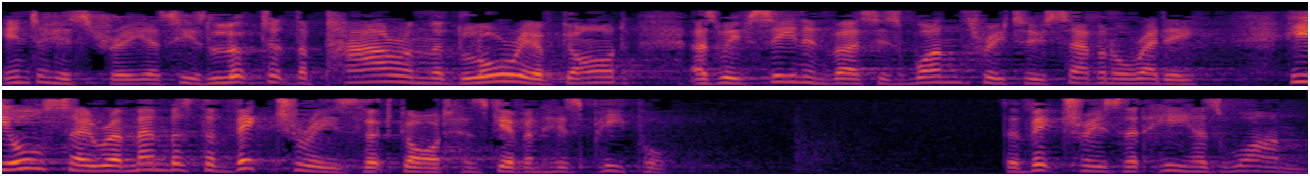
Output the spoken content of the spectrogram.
into history, as he's looked at the power and the glory of God, as we've seen in verses 1 through to 7 already, he also remembers the victories that God has given his people, the victories that he has won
